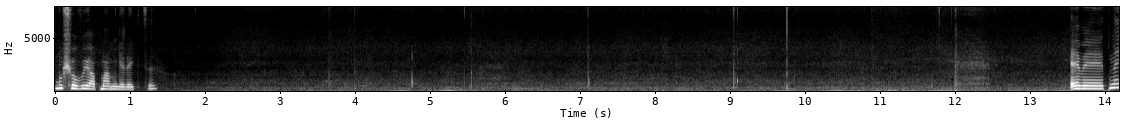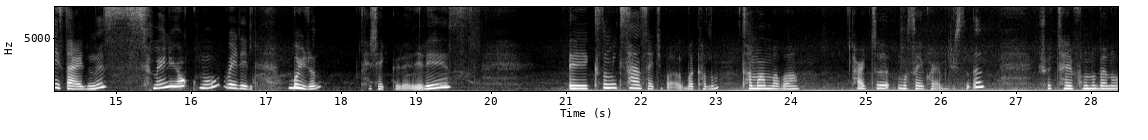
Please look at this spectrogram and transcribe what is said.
Bu şovu yapmam gerekti. Evet, ne isterdiniz? Menü yok mu? Verelim. Buyurun. Teşekkür ederiz. Ee, kızım ilk sen seç ba- bakalım. Tamam baba. Kartı masaya koyabilirsiniz. Şu telefonu ben o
